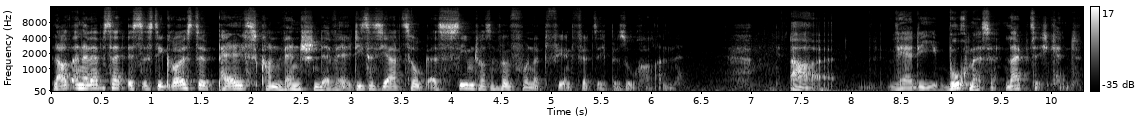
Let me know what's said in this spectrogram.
Laut einer Website ist es die größte Pelz-Convention der Welt. Dieses Jahr zog es 7544 Besucher an. Ah, wer die Buchmesse Leipzig kennt,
